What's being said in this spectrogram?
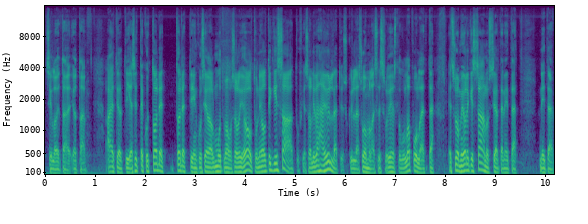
silloin jota, jota ajateltiin. Ja sitten kun todet, todettiin, kun siellä oli muutama vuosi oli oltu, niin oltiinkin saatu. Ja se oli vähän yllätys kyllä suomalaisille silloin 90-luvun lopulla, että, että Suomi olikin saanut sieltä niitä, niitä,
